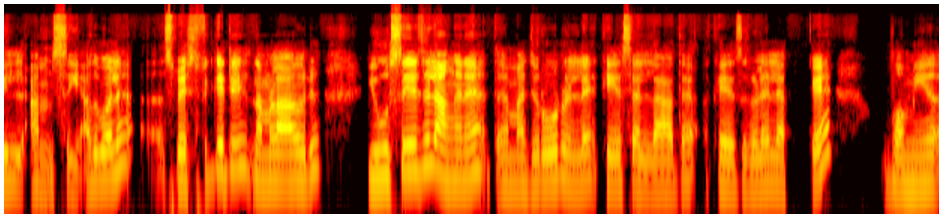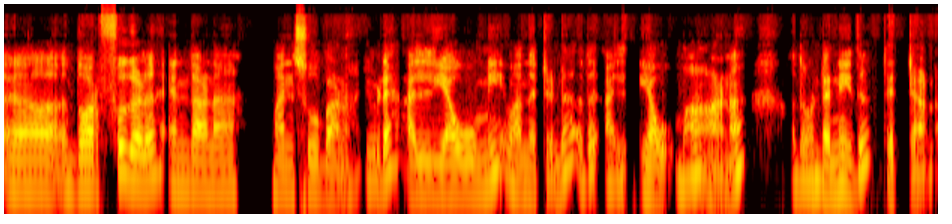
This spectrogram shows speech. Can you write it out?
ബിൽ അംസി. അതുപോലെ സ്പെസിഫിക്കറ്റ് നമ്മൾ ആ ഒരു യൂസേജിൽ അങ്ങനെ മജറൂറിലെ കേസ് അല്ലാതെ കേസുകളിലൊക്കെ ദൊർഫുകൾ എന്താണ് മൻസൂബാണ്. ഇവിടെ അൽ യൗമി വന്നിട്ടുണ്ട്. അത് അൽ യൗമ ആണ്. അതുകൊണ്ട് തന്നെ ഇത് തെറ്റാണ്.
